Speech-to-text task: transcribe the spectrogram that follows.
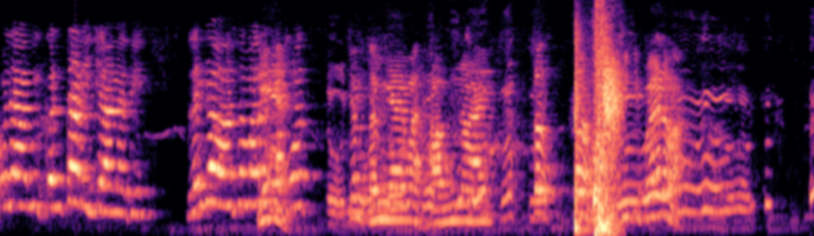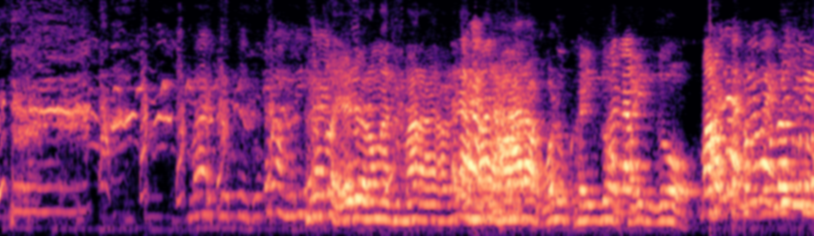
અને આમી કંટાળી ગયા નથી લઈ જાઓ આ તમારે કેમ તમે આમાં થાવું ના આય તો તો સીધી પહેણવા માર મરી હું તો હેડે રમાજી મારા અરે મારા હારા ભડું ખાઈ જો ખાઈ જો બાપા નથી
